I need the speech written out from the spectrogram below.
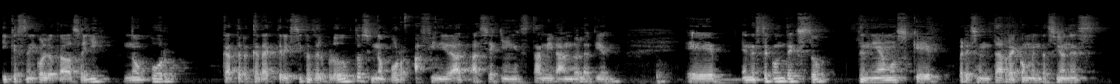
y que estén colocados allí, no por características del producto, sino por afinidad hacia quien está mirando la tienda. Eh, en este contexto, teníamos que presentar recomendaciones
